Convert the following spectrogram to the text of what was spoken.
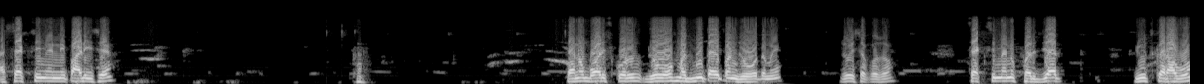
આ સેક્સીમેનની પાડી છે. તેનો બોડી સ્કોર જુઓ, મજબૂતાઈ પણ જુઓ તમે, જોઈ શકો છો. સેક્સીમેન ફરજિયાત યુઝ કરાવવો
